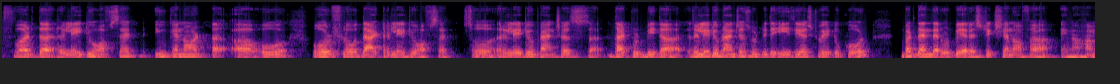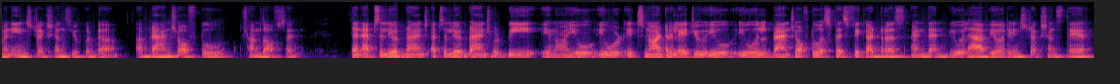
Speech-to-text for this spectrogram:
for the relative offset, you cannot uh, uh, overflow that relative offset. So relative branches, uh, that would be the relative branches would be the easiest way to code. But then there would be a restriction of, uh, you know, how many instructions you could uh, branch off to from the offset then absolute branch absolute branch would be you know you you would it's not relative you you will branch off to a specific address and then you will have your instructions there.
